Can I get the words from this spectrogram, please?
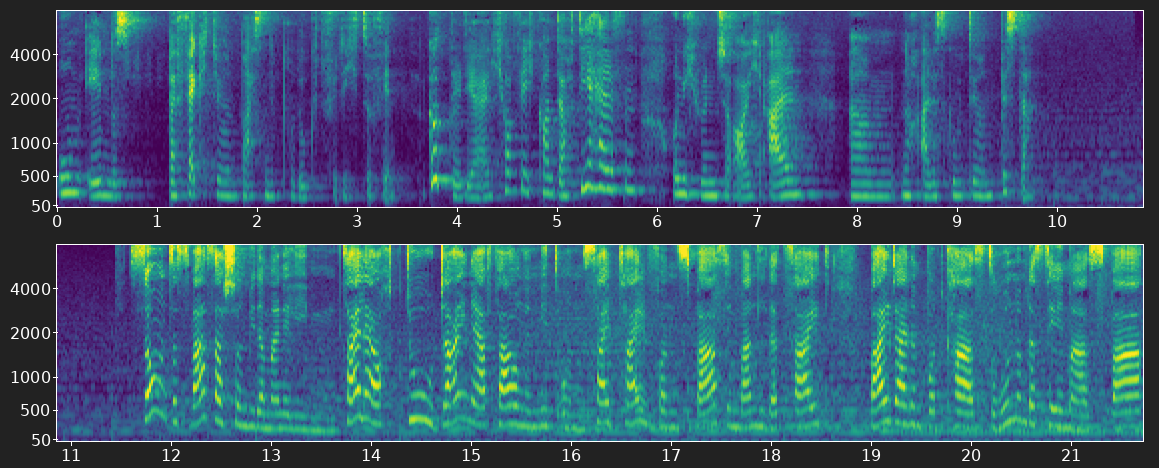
um eben das perfekte und passende Produkt für dich zu finden. Gut, Lydia, ich hoffe, ich konnte auch dir helfen und ich wünsche euch allen ähm, noch alles Gute und bis dann. So, und das war's auch schon wieder, meine Lieben. Teile auch du deine Erfahrungen mit uns. Sei Teil von Spas im Wandel der Zeit bei deinem Podcast rund um das Thema Spa,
